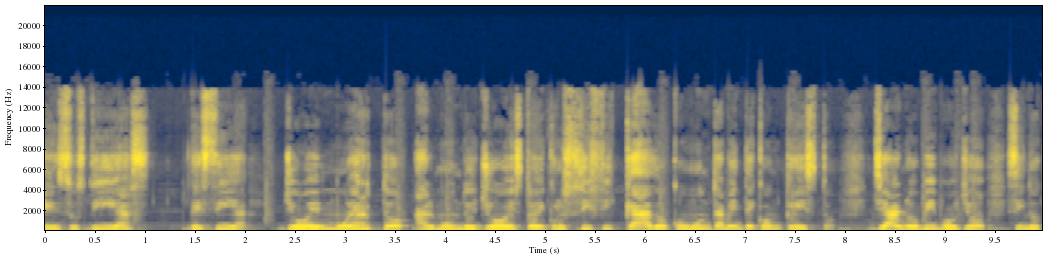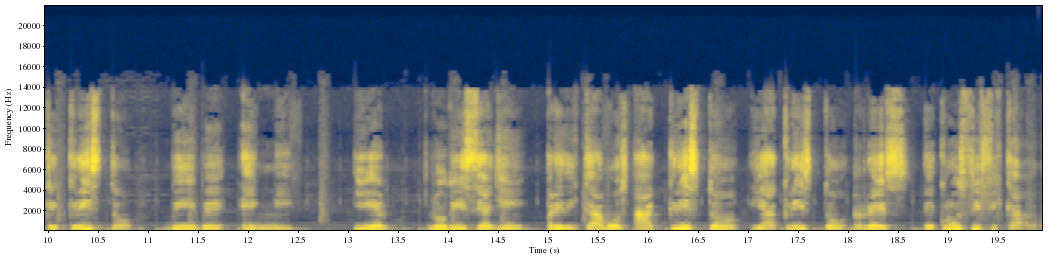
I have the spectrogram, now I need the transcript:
en sus días decía, yo he muerto al mundo, yo estoy crucificado conjuntamente con Cristo. Ya no vivo yo, sino que Cristo vive en mí. Y él lo dice allí, predicamos a Cristo y a Cristo eh, crucificado,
